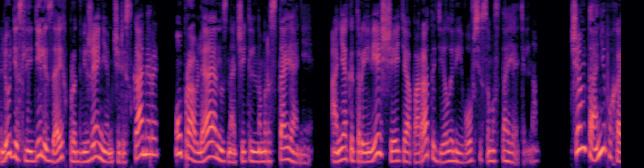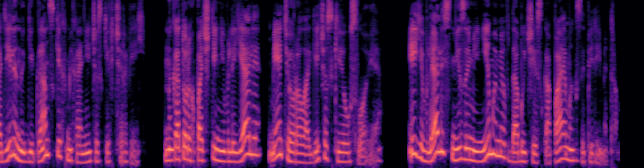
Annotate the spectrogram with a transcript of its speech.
Люди следили за их продвижением через камеры, управляя на значительном расстоянии, а некоторые вещи эти аппараты делали и вовсе самостоятельно. Чем-то они походили на гигантских механических червей, на которых почти не влияли метеорологические условия и являлись незаменимыми в добыче ископаемых за периметром.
